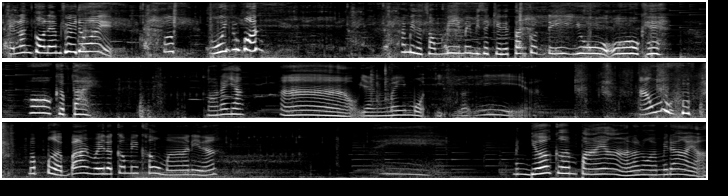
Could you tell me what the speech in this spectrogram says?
ไอรอนโกเลมช่วยด้วย ปุ๊บ อุ้ยทุกคน ถ้ามีแต่ซอมบี้ไม่มีสเกเลตันก็ดีอยู่โอเค โอ้เกือบตายนอนได้ยัง อ้าว ยังไม่หมดอีกแล้วนี่ เอ้า มาเปิดบ้านไว้แล้วก็ไม่เข้ามานี่นะ มันเยอะเกินไปอะแล้วนอนไม่ได้อะ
